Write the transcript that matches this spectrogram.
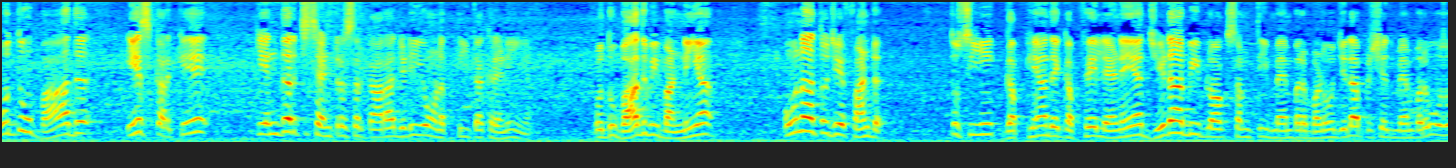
ਉਦੋਂ ਬਾਅਦ ਇਸ ਕਰਕੇ ਕੇਂਦਰ 'ਚ ਸੈਂਟਰ ਸਰਕਾਰ ਆ ਜਿਹੜੀ ਉਹ 29 ਤੱਕ ਰਹਿਣੀ ਆ। ਉਦੋਂ ਬਾਅਦ ਵੀ ਬਣਨੀ ਆ। ਉਹਨਾਂ ਤੋਂ ਜੇ ਫੰਡ ਤੁਸੀਂ ਗੱਫਿਆਂ ਦੇ ਗੱਫੇ ਲੈਣੇ ਆ, ਜਿਹੜਾ ਵੀ ਬਲਾਕ ਸੰਮਤੀ ਮੈਂਬਰ ਬਣੋ, ਜ਼ਿਲ੍ਹਾ ਪ੍ਰੀਸ਼ਦ ਮੈਂਬਰ, ਉਹ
